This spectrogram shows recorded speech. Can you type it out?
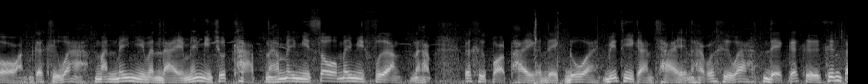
ก่อนก็คือว่ามันไม่มีบันไดไม่มีชุดขับนะครับไม่มีโซ่ไม่มีเฟืองนะครับก็คือปลอดภัยกับเด็กด้วย วิธีการใช้นะครับก็คือว่าเด็กก็คือขึ้นไป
